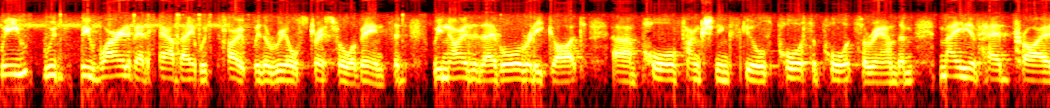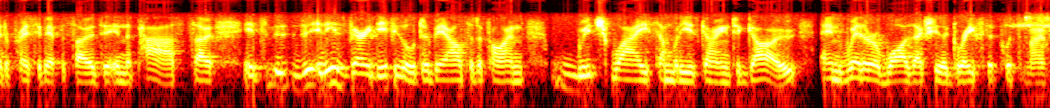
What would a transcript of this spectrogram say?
we would be worried about how they would cope with a real stressful event. That we know that they've already got um, poor functioning skills, poor supports around them, may have had prior depressive episodes in the past. So it's, it is very difficult to be able to define which way somebody is going to go and whether it was actually the grief that put them over.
